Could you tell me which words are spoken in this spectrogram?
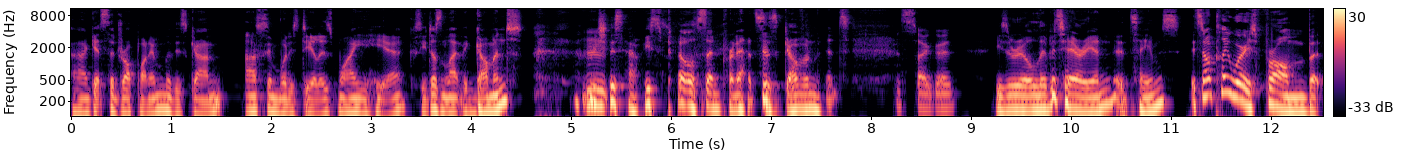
uh, gets the drop on him with his gun, asks him what his deal is, why are you here? Because he doesn't like the government, mm. which is how he spells and pronounces government. It's so good. He's a real libertarian, it seems. It's not clear where he's from, but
